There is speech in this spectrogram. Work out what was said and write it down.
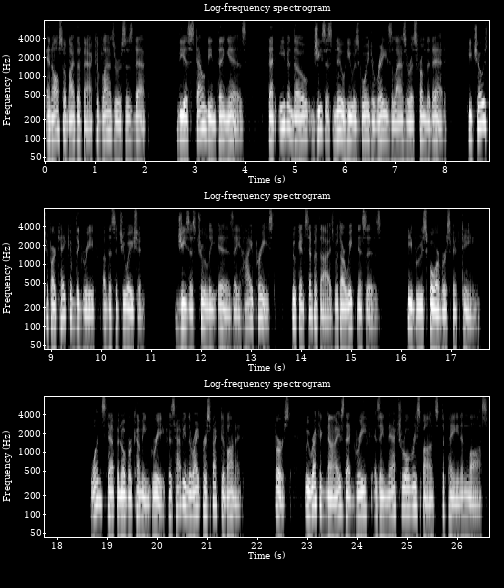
and also by the fact of Lazarus's death. The astounding thing is that even though Jesus knew he was going to raise Lazarus from the dead, he chose to partake of the grief of the situation. Jesus truly is a high priest who can sympathize with our weaknesses. Hebrews 4 verse 15. One step in overcoming grief is having the right perspective on it. First, we recognize that grief is a natural response to pain and loss.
